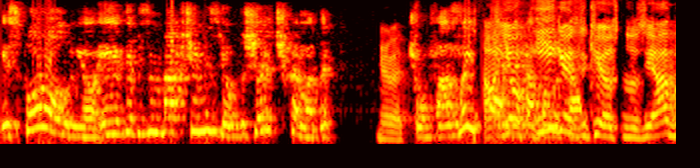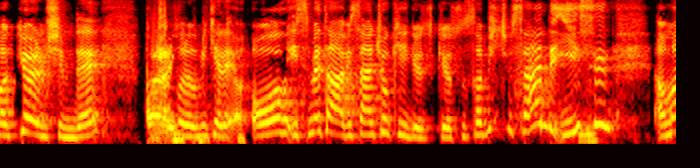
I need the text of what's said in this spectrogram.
e, spor olmuyor evde bizim bahçemiz yok dışarı çıkamadık Evet. çok fazla Aa, yok iyi gözüküyorsunuz ya. Bakıyorum şimdi. Pırıl bir kere. Oh İsmet abi sen çok iyi gözüküyorsun. Sabiş'cim sen de iyisin. Ama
